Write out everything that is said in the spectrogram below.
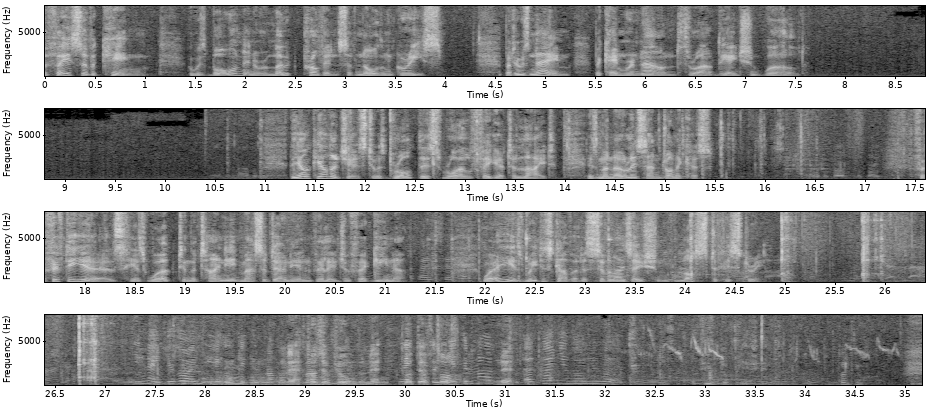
The face of a king who was born in a remote province of northern Greece, but whose name became renowned throughout the ancient world. The archaeologist who has brought this royal figure to light is Manolis Andronicus. For 50 years, he has worked in the tiny Macedonian village of Vergina, where he has rediscovered a civilization lost to history. Ναι, τότε πιο, ναι, τότε αυτό, ναι.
